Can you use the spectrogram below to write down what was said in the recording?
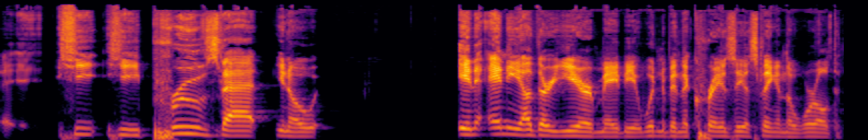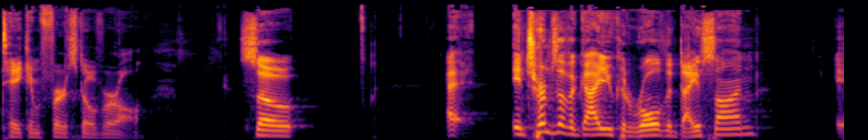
eh, he he proves that, you know, in any other year maybe it wouldn't have been the craziest thing in the world to take him first overall. So eh, in terms of a guy you could roll the dice on, eh,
